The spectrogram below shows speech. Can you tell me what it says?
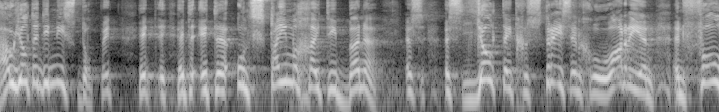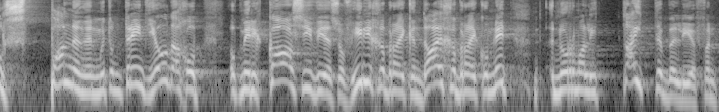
hou heeltyd die nuus dop. Het het het het 'n onstuimigheid hier binne. Is is heeltyd gestres en ge-worry en in vol spanning en moet omtrent heeldag op op medikasie wees of hierdie gebruik en daai gebruik om net normaliteit te beleef en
